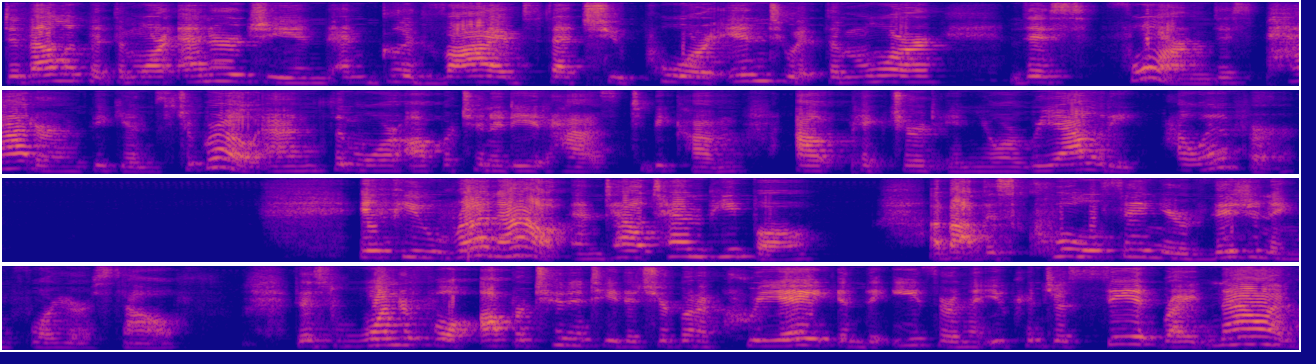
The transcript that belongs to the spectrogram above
develop it, the more energy and, and good vibes that you pour into it, the more this form, this pattern begins to grow and the more opportunity it has to become outpictured in your reality. However, if you run out and tell 10 people about this cool thing you're visioning for yourself, this wonderful opportunity that you're going to create in the ether and that you can just see it right now and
